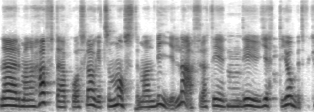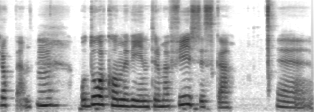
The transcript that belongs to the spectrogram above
när man har haft det här påslaget så måste man vila för att det, är- Mm. det är ju jättejobbigt för kroppen. Mm. Och då kommer vi in till de här fysiska, eh,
